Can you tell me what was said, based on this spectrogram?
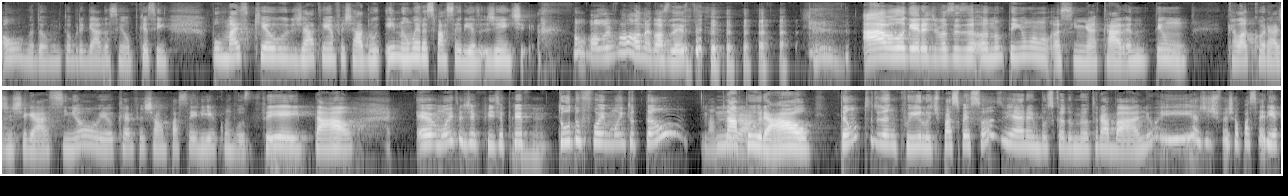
oh meu Deus, muito obrigada, Senhor. Porque assim, por mais que eu já tenha fechado inúmeras parcerias, gente, não posso nem falar um negócio desse. a blogueira de vocês, eu não tenho, assim, a cara, eu não tenho aquela coragem de chegar assim, oh, eu quero fechar uma parceria com você e tal. É muito difícil, porque uhum. tudo foi muito tão natural. natural. tão tranquilo. Tipo, as pessoas vieram em busca do meu trabalho e a gente fechou parceria.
